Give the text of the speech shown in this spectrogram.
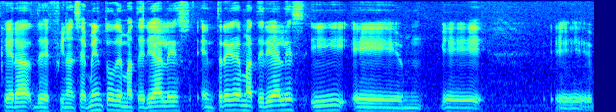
que era de financiamiento de materiales, entrega de materiales y eh, eh,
